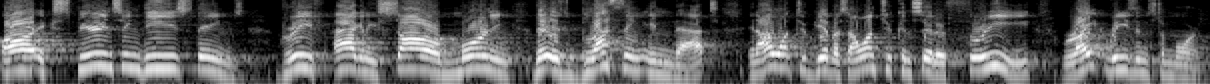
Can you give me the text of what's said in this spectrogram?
are experiencing these things grief, agony, sorrow, mourning there is blessing in that. And I want to give us, I want to consider three right reasons to mourn.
